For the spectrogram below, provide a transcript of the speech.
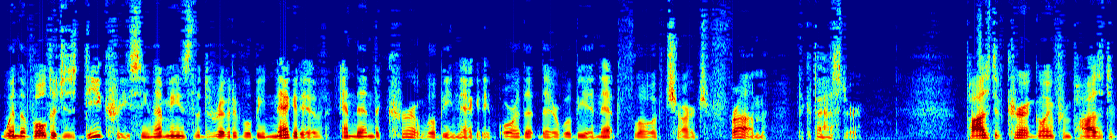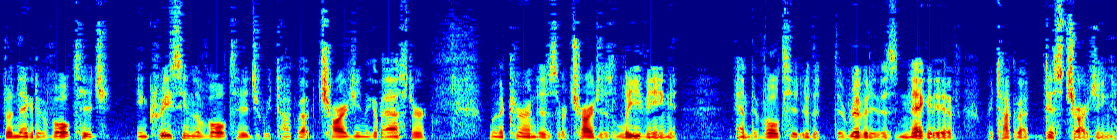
When the voltage is decreasing, that means the derivative will be negative, and then the current will be negative, or that there will be a net flow of charge from the capacitor. Positive current going from positive to negative voltage, increasing the voltage. We talk about charging the capacitor. When the current is or charge is leaving, and the voltage or the derivative is negative, we talk about discharging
